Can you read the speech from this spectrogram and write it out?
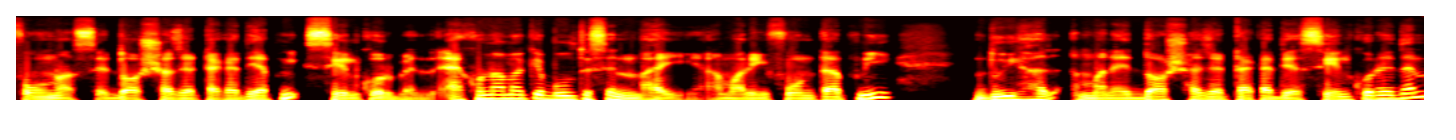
ফোন আছে, দশ হাজার টাকা দিয়ে আপনি সেল করবেন। এখন আমাকে বলতেছেন, ভাই, আমার এই ফোনটা আপনি দুই হাজার মানে দশ হাজার টাকা দিয়ে সেল করে দেন।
